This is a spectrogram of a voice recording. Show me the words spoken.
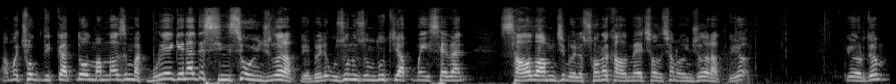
Ama çok dikkatli olmam lazım. Bak buraya genelde sinsi oyuncular atlıyor. Böyle uzun uzun loot yapmayı seven, sağlamcı böyle sona kalmaya çalışan oyuncular atlıyor. Gördüm.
